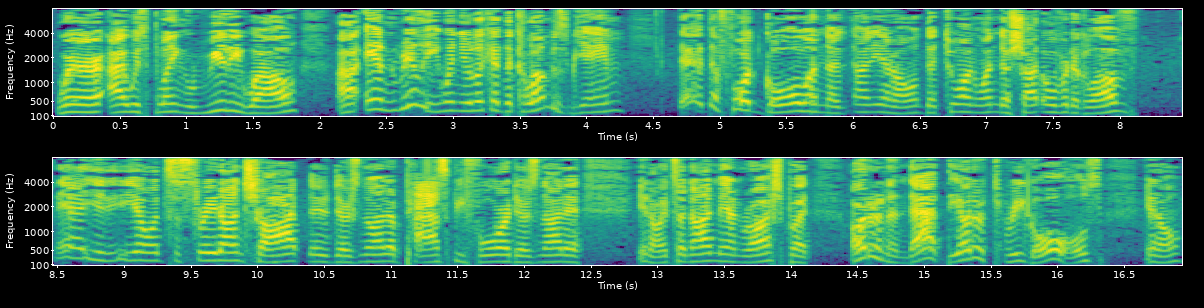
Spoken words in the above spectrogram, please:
where i was playing really well. Uh, and really when you look at the columbus game the, the fourth goal on the on, you know the two on one the shot over the glove yeah, you, you know, it's a straight on shot. There, there's not a pass before. There's not a, you know, it's an odd man rush. But other than that, the other three goals, you know,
